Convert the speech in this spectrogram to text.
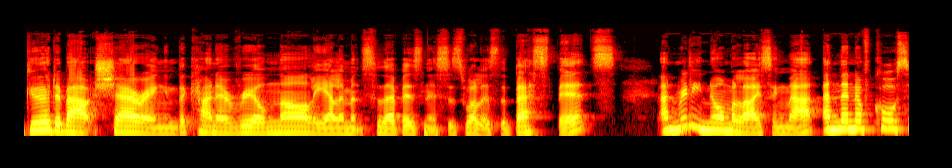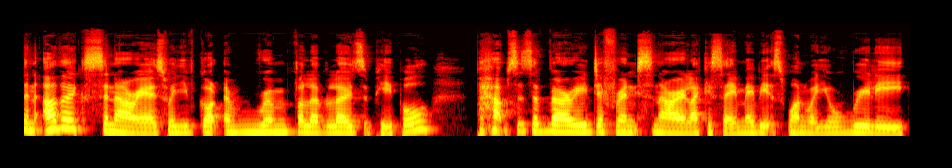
good about sharing the kind of real gnarly elements of their business as well as the best bits and really normalizing that. And then, of course, in other scenarios where you've got a room full of loads of people, perhaps it's a very different scenario. Like I say, maybe it's one where you're really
